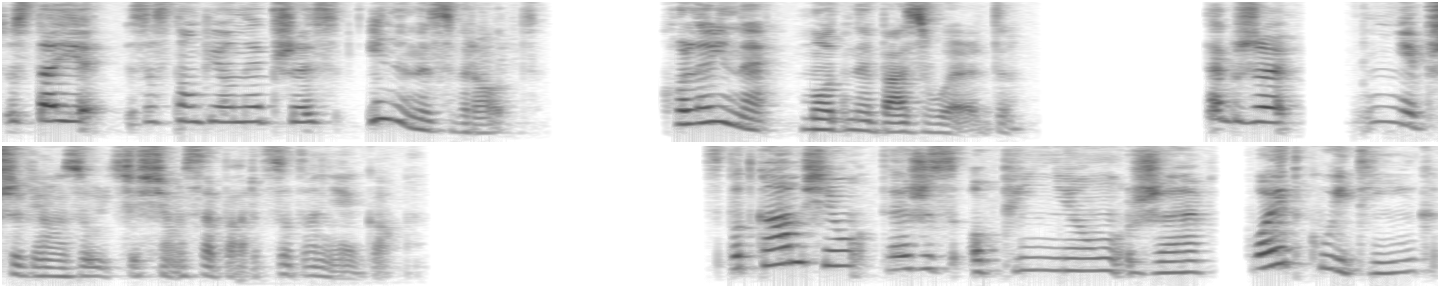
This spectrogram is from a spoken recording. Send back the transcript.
zostaje zastąpione przez inny zwrot. Kolejne modne buzzword. Także nie przywiązujcie się za bardzo do niego. Spotkałam się też z opinią, że quiet quitting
